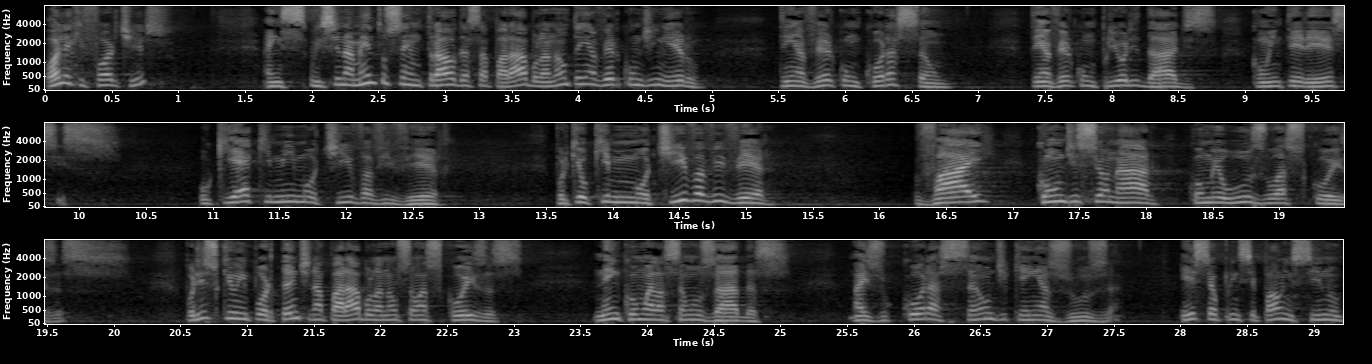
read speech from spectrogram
Olha que forte isso. O ensinamento central dessa parábola não tem a ver com dinheiro, tem a ver com coração, tem a ver com prioridades, com interesses. O que é que me motiva a viver? Porque o que me motiva a viver vai condicionar como eu uso as coisas. Por isso que o importante na parábola não são as coisas, nem como elas são usadas, mas o coração de quem as usa. Esse é o principal ensino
